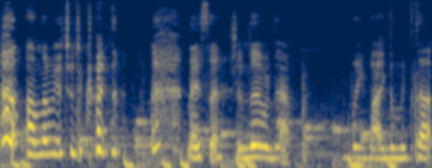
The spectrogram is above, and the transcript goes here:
Anlamıyor çocuk. Neyse, şimdi burada bu baygınlıkta,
